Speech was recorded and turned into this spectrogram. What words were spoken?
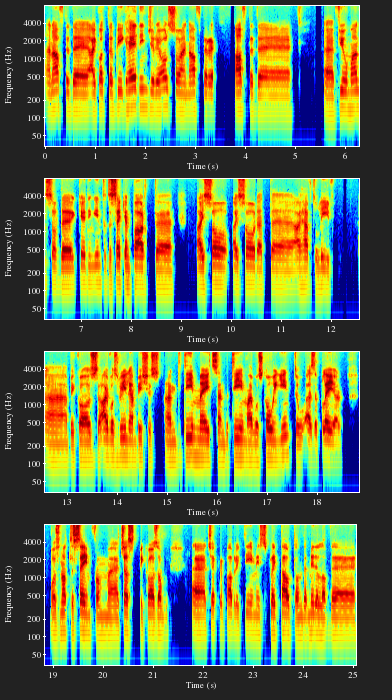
And after the, I got the big head injury also, and after after the a few months of the getting into the second part, uh, I saw I saw that uh, I have to leave uh, because I was really ambitious, and the teammates and the team I was going into as a player was not the same from uh, just because of uh, Czech Republic team is split out on the middle of the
